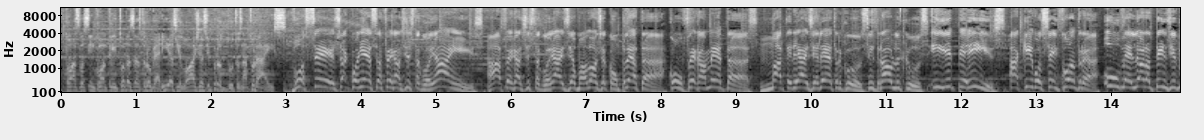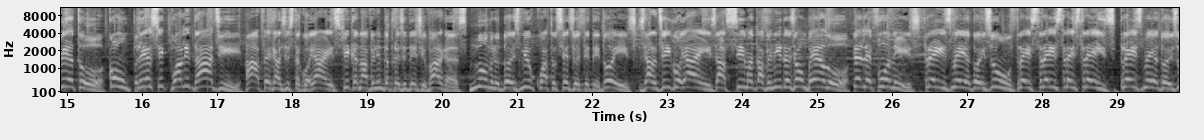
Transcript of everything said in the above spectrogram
tos você encontra em todas as drogarias e lojas de produtos naturais. Você já conhece a Ferragista Goiás? A Ferragista Goiás é uma loja completa com ferramentas, materiais elétricos, hidráulicos e EPIs. Aqui você encontra o melhor atendimento com preço e qualidade. A Ferragista Goiás fica na Avenida Presidente Vargas, número 2482, Jardim Goiás, acima da Avenida João Belo. Telefones 3621 3333 3621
